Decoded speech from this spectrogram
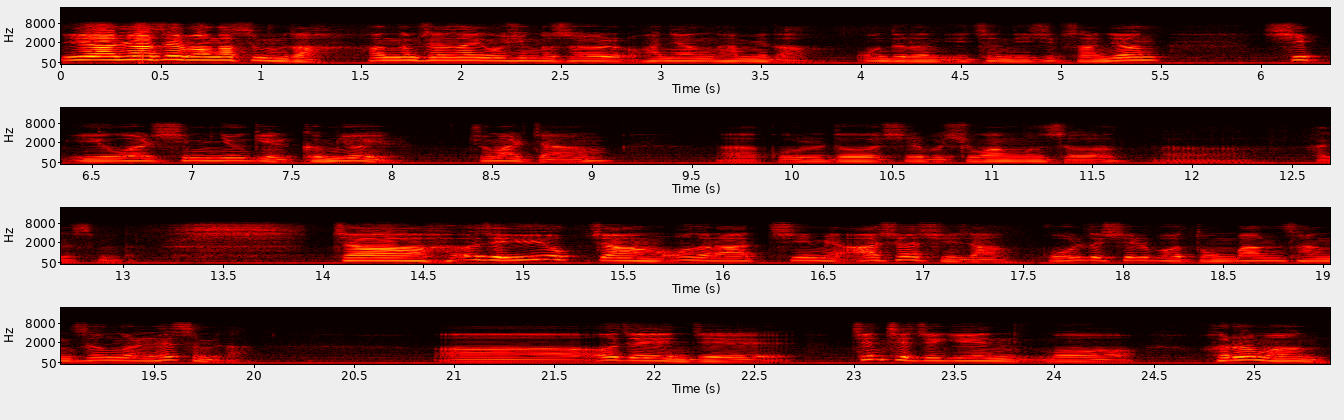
예, 안녕하세요. 반갑습니다. 황금 세상에 오신 것을 환영합니다. 오늘은 2024년 12월 16일 금요일 주말장 어, 골드 실버 시황 분석 어, 하겠습니다. 자, 어제 뉴욕장 오늘 아침에 아시아 시장 골드 실버 동반 상승을 했습니다. 어, 어제 이제 전체적인 뭐 흐름은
